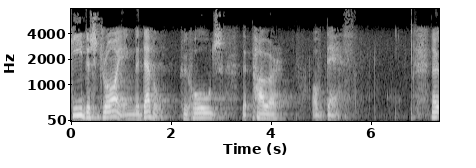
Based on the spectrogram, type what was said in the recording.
he destroying the devil who holds the power of death. Now,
